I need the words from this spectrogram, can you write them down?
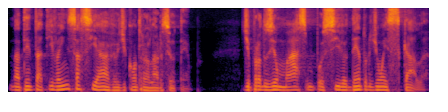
na tentativa insaciável de controlar o seu tempo, de produzir o máximo possível dentro de uma escala.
